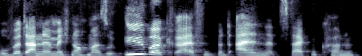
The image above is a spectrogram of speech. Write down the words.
wo wir dann nämlich nochmal so übergreifend mit allen Netzwerken können.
